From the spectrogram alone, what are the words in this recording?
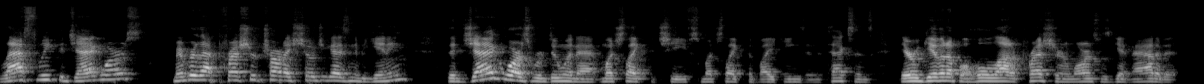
Last week, the Jaguars, remember that pressure chart I showed you guys in the beginning? The Jaguars were doing that, much like the Chiefs, much like the Vikings and the Texans. They were giving up a whole lot of pressure, and Lawrence was getting out of it.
